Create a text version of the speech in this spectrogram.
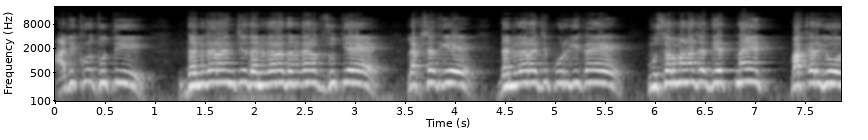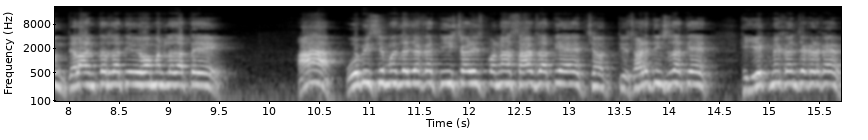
अधिकृत होती. धनगरांची धनगरा धनगरात झुती आहे लक्षात घे धनगराची पोरगी काय? मुसलमानाच्या देत नाहीत बाकर घेऊन. त्याला आंतरजातीय विवाह म्हटलं जाते. हा ओबीसी मधल्या ज्या काय तीस चाळीस पन्नास साठ जाती आहेत ते साडेतीनशे जाती आहेत हे एकमेकांच्याकडे काय?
